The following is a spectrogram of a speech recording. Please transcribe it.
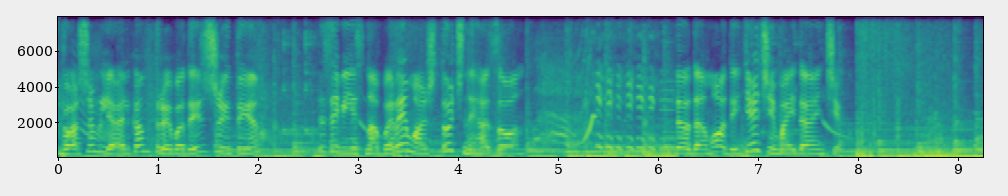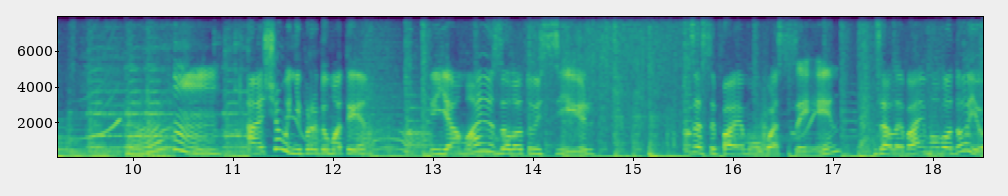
Вашим лялькам треба десь жити. Звісно, беремо штучний газон. Додамо дитячий майданчик. Хм, а що мені придумати? Я маю золоту сіль. Засипаємо у басейн, заливаємо водою.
